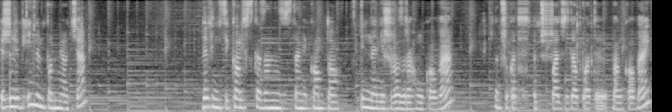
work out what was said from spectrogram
Jeżeli w innym podmiocie definicji kont wskazane zostanie konto inne niż rozrachunkowe, na przykład w przykładzie dla opłaty bankowej,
